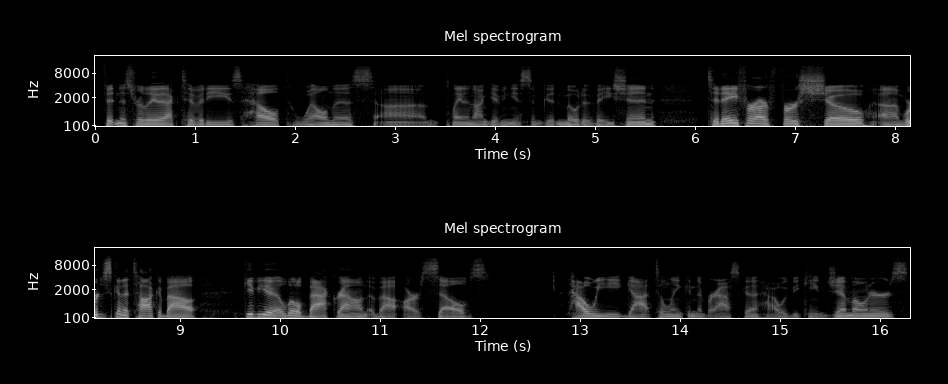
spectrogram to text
fitness related activities, health, wellness. Um, planning on giving you some good motivation. Today, for our first show, um, we're just going to talk about, give you a little background about ourselves, how we got to Lincoln, Nebraska, how we became gym owners.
